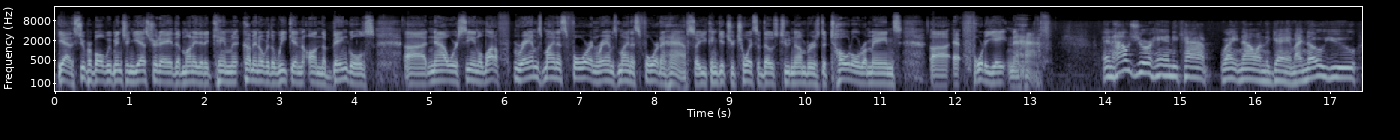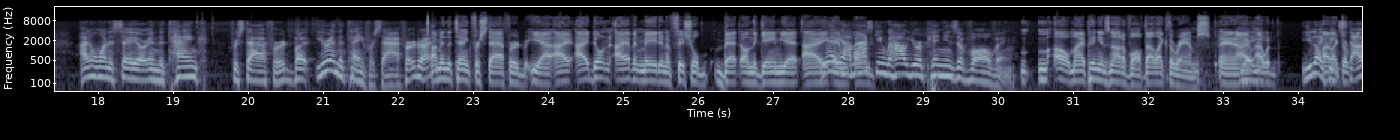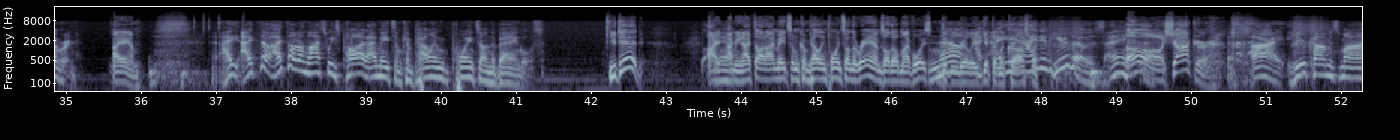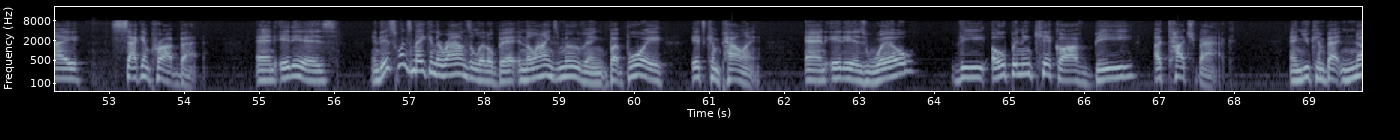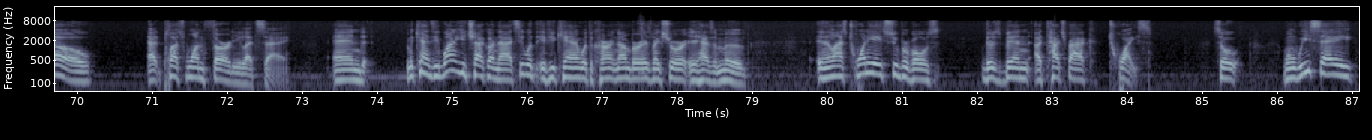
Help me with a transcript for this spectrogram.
Yeah, the Super Bowl we mentioned yesterday, the money that had came come in over the weekend on the Bengals. Uh, now we're seeing a lot of Rams minus four and Rams minus four and a half. So you can get your choice of those two numbers. The total remains uh, at 48 and a half. And how's your handicap right now on the game? I know you I don't want to say are in the tank for Stafford, but you're in the tank for Stafford, right? I'm in the tank for Stafford. Yeah, I, I don't I haven't made an official bet on the game yet. I yeah yeah. I'm on, asking how your opinion's evolving. M- oh, my opinion's not evolved. I like the Rams, and yeah, I, you, I would. You like I being like the, stubborn. I am. I I thought I thought on last week's pod I made some compelling points on the Bengals. You did. I, yeah. I mean, I thought I made some compelling points on the Rams, although my voice no, didn't really get them I, across. I, I didn't hear those. Didn't hear oh, those. shocker! All right, here comes my second prop bet, and it is, and this one's making the rounds a little bit, and the line's moving, but boy, it's compelling, and it is will the opening kickoff be a touchback? And you can bet no at plus 130, let's say. And Mackenzie, why don't you check on that? See what if you can what the current number is. Make sure it hasn't moved. In the last 28 Super Bowls, there's been a touchback twice. So when we say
